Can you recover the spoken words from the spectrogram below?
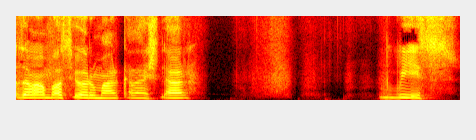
O zaman basıyorum arkadaşlar. Bismillah.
